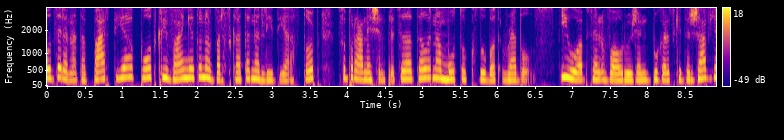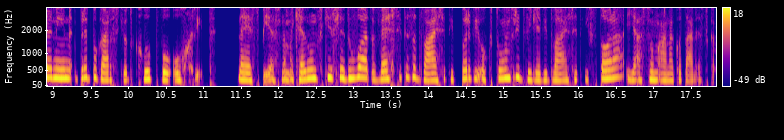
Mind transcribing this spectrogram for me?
од Зелената партија по откривањето на врската на Лидија Торп со поранешен председател на мотоклубот Rebels и уапсен вооружен бугарски државјанин пред бугарскиот клуб во Охрид. На СПС на Македонски следуваат вестите за 21 октомври 2022. Јас сум Ана Коталеска.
